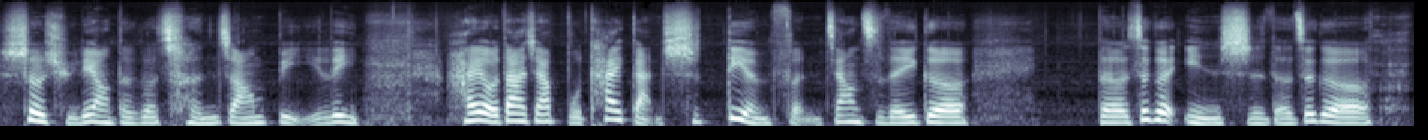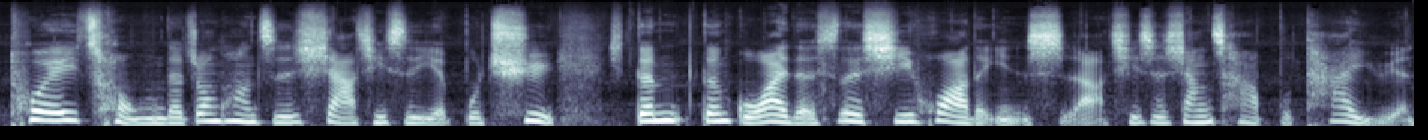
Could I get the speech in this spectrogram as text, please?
摄取量的一个成长比例，还有大家不太敢吃淀粉这样子的一个的这个饮食的这个推崇的状况之下，其实也不去跟跟国外的这个西化的饮食啊，其实相差不太远。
